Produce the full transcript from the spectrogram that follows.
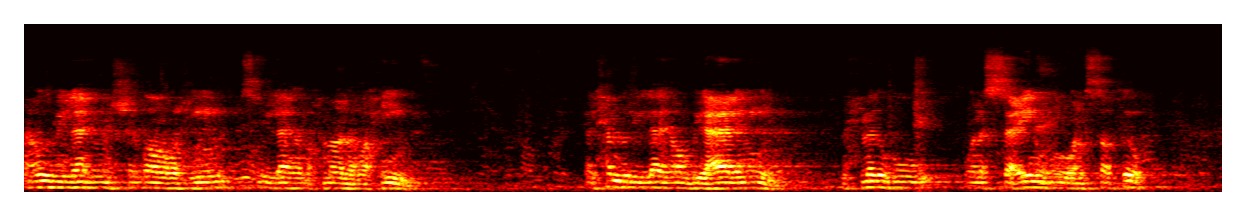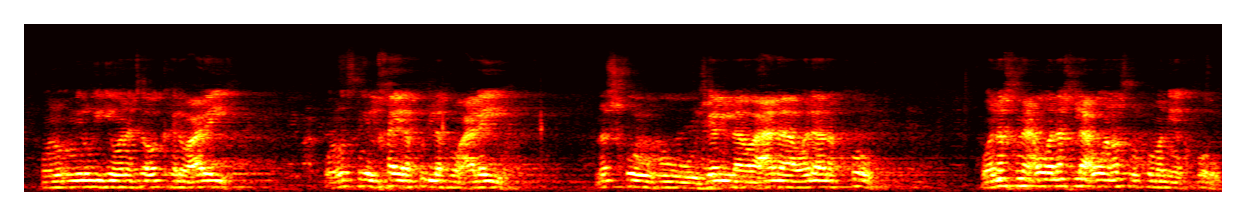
أعوذ بالله من الشيطان الرجيم. بسم الله الرحمن الرحيم. الحمد لله رب العالمين. نحمده ونستعينه ونستغفره ونؤمن به ونتوكل عليه ونثني الخير كله عليه. نشكره جل وعلا ولا نكفره. ونخنع ونخلع ونترك من يكفره.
